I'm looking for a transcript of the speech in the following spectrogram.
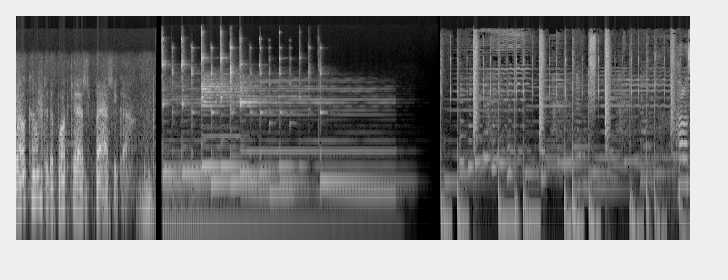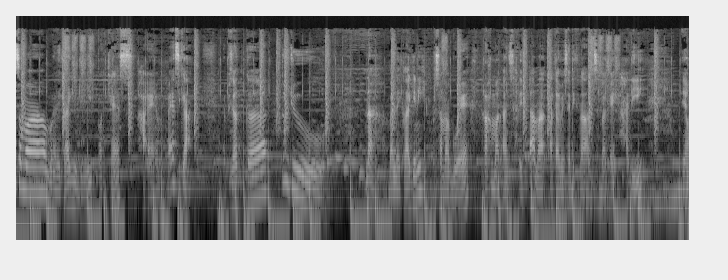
Welcome to the podcast Basika. Halo semua, balik lagi di podcast HM PSK Episode ke-7 Nah, balik lagi nih bersama gue Rahman Ansari Tama atau biasa dikenal sebagai Hadi Yang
